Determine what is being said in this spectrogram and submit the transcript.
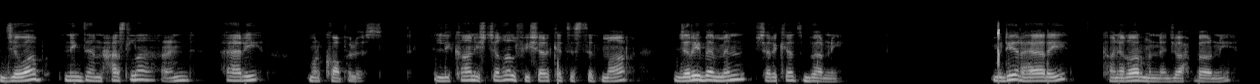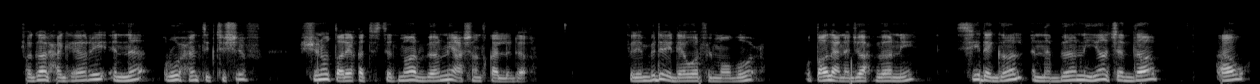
الجواب نقدر نحصله عند هاري ماركوبولوس. اللي كان يشتغل في شركة استثمار قريبة من شركة بيرني. مدير هاري كان يغار من نجاح بيرني فقال حق هاري إنه روح أنت اكتشف شنو طريقة استثمار بيرني عشان تقلده. فلما بدأ يدور في الموضوع وطالع نجاح بيرني سيدا قال إن بيرني يا كذاب أو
